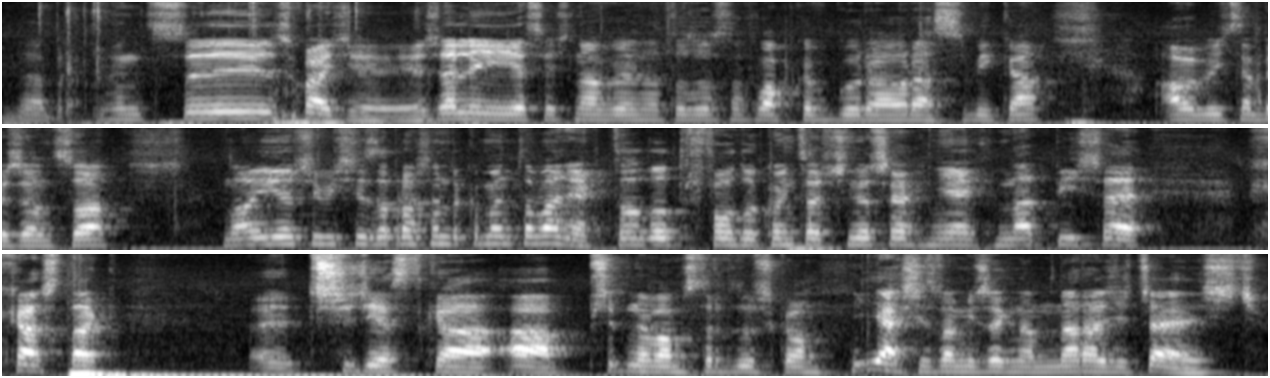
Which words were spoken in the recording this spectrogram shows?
Dobra, więc y, słuchajcie, jeżeli jesteś nowy, no to zostaw łapkę w górę oraz subika, aby być na bieżąco. No i oczywiście zapraszam do komentowania. Kto dotrwał do końca odcineczka, niech napisze hashtag 30, a przypnę wam serduszko. Ja się z wami żegnam, na razie, cześć.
